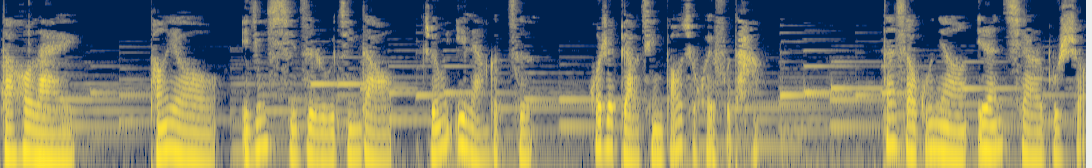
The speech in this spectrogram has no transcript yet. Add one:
到后来，朋友已经惜字如金到只用一两个字或者表情包去回复他，但小姑娘依然锲而不舍，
